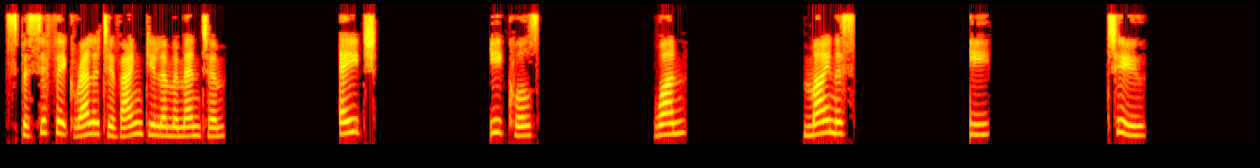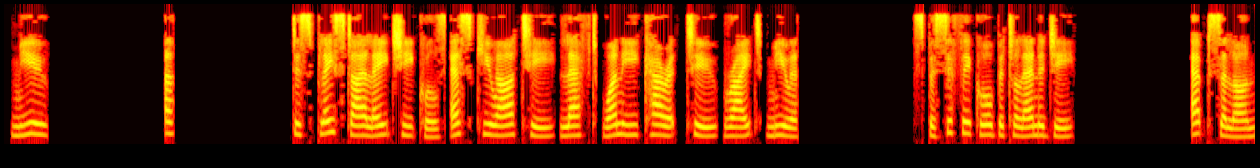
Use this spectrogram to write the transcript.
Specific relative angular momentum h equals 1 minus e 2 mu a display style h equals sqrt left 1 e caret 2 right mu a specific orbital energy epsilon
